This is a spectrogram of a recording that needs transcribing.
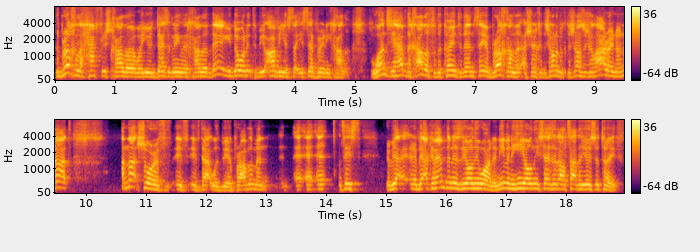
the bracha lahafrish challah, where you're designating the challah there, you don't want it to be obvious that you're separating challah. Once you have the challah for the kohen to then say a bracha asher kedushanim b'kedushasim shel or not, I'm not sure if if if that would be a problem. And, it says Rabbi, Yaakov is the only one, and even he only says it al tzad yosef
